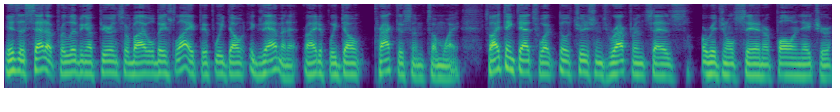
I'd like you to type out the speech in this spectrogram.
is a setup for living a fear and survival based life if we don't examine it, right? If we don't practice in some way. So I think that's what those traditions reference as original sin or fallen nature.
